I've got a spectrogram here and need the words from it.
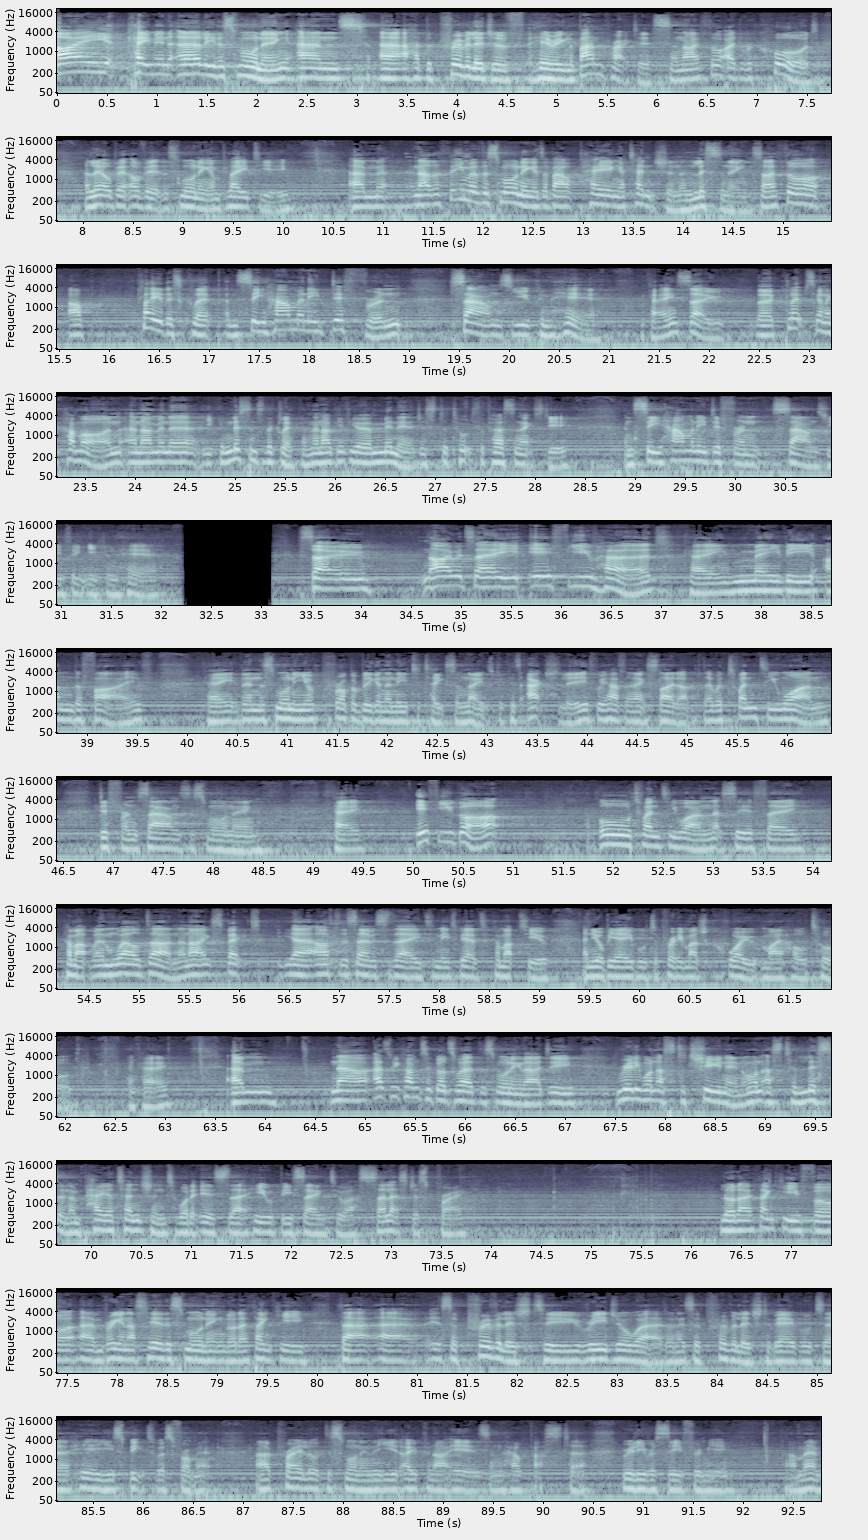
I came in early this morning and uh, I had the privilege of hearing the band practice, and I thought I'd record a little bit of it this morning and play to you. Um, now, the theme of this morning is about paying attention and listening, so I thought I'll play this clip and see how many different sounds you can hear. Okay, so the clip's going to come on, and I'm going to, you can listen to the clip, and then I'll give you a minute just to talk to the person next to you and see how many different sounds you think you can hear. So, I would say if you heard, okay, maybe under five, okay, then this morning you're probably going to need to take some notes because actually, if we have the next slide up, there were 21 different sounds this morning. Okay, if you got all 21, let's see if they come up, then well done. And I expect yeah, after the service today to me to be able to come up to you and you'll be able to pretty much quote my whole talk. Okay? Um, now, as we come to God's word this morning, though, I do really want us to tune in, I want us to listen and pay attention to what it is that He would be saying to us. So let's just pray. Lord, I thank you for um, bringing us here this morning. Lord, I thank you that uh, it's a privilege to read your word and it's a privilege to be able to hear you speak to us from it. I pray, Lord, this morning that you'd open our ears and help us to really receive from you. Amen.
